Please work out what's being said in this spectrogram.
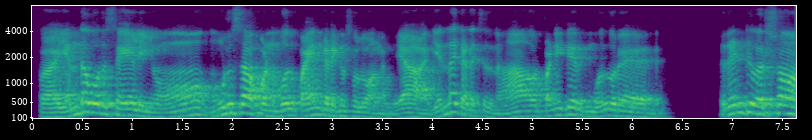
இப்ப எந்த ஒரு செயலையும் முழுசா பண்ணும்போது பயன் கிடைக்கும்னு சொல்லுவாங்க இல்லையா? என்ன கிடைச்சதுன்னா அவர் பண்ணிட்டே இருக்கும்போது ஒரு ரெண்டு வருஷம்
